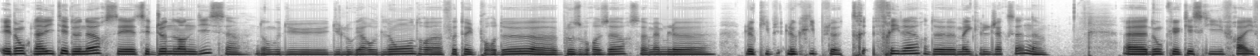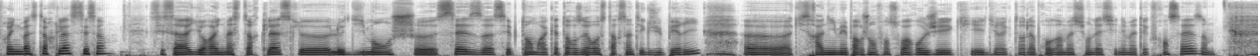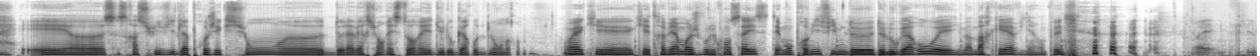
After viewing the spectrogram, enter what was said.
Et donc l'invité d'honneur, c'est John Landis, donc du, du Loup-garou de Londres, Fauteuil pour deux, euh, Blues Brothers, même le, le, clip, le clip Thriller de Michael Jackson. Euh, donc, euh, qu'est-ce qu'il fera? Il fera une masterclass, c'est ça? C'est ça, il y aura une masterclass le, le dimanche 16 euh, septembre à 14h au Star Saint-Exupéry, qui sera animée par Jean-François Roger, qui est directeur de la programmation de la Cinémathèque française. Et ce sera suivi de la projection de la version restaurée du Loup-garou de Londres. Ouais, qui est, qui est très bien. Moi, je vous le conseille. C'était mon premier film de, de loup-garou et il m'a marqué à vie, hein, on peut dire. ouais.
